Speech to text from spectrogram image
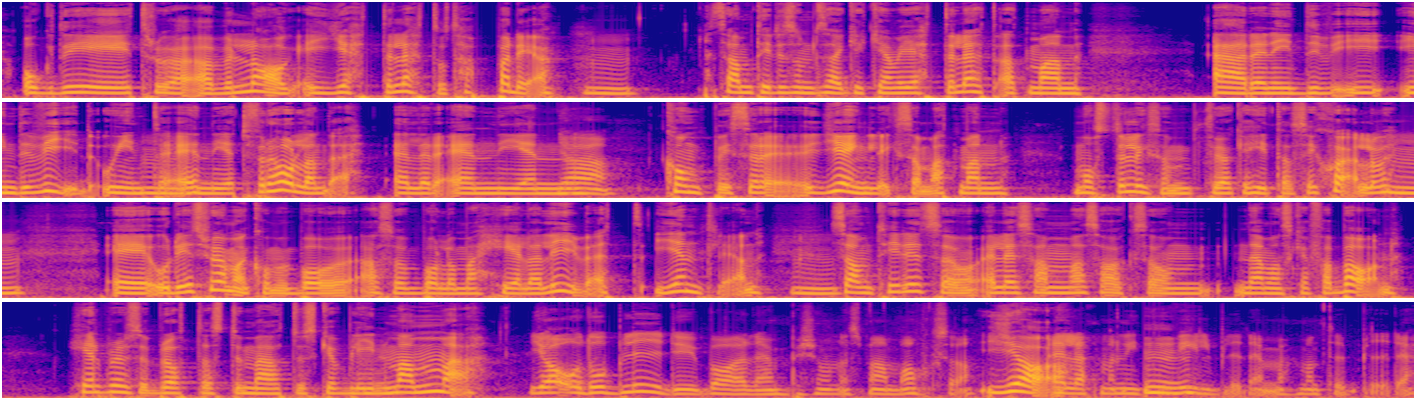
Och det tror jag överlag är jättelätt att tappa det. Mm. Samtidigt som det säkert kan vara jättelätt att man är en indivi- individ och inte Mm. en i ett förhållande. Eller en i en Ja. kompisgäng liksom. Att man måste liksom försöka hitta sig själv. Mm. Eh, och det tror jag man kommer bo- alltså bolla med hela livet egentligen. Mm. Samtidigt så, eller samma sak som när man skaffar barn. Helt plötsligt brottas du med att du ska bli en Mm. mamma. ja, och då blir du ju bara den personens mamma också. Ja. Eller att man inte Mm. vill bli det, men att man typ blir det.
